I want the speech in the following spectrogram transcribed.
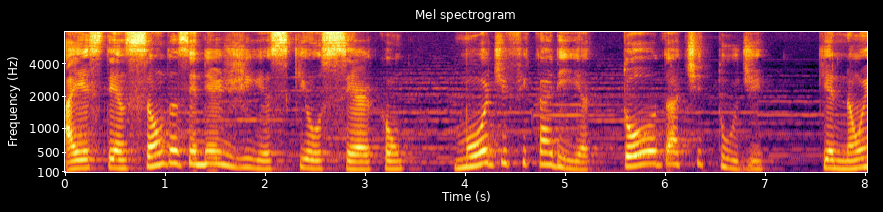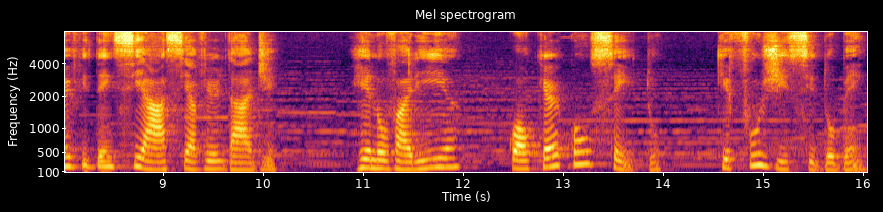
a extensão das energias que o cercam modificaria toda atitude que não evidenciasse a verdade, renovaria qualquer conceito que fugisse do bem.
